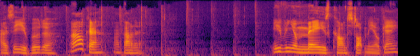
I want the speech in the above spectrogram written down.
I see you, Buddha. Oh, okay, I found it. Even your maze can't stop me, okay?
